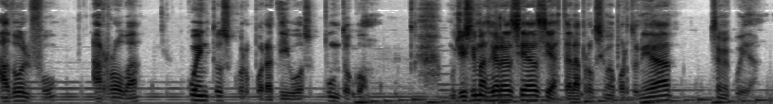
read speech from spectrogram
adolfo arroba cuentoscorporativos.com. Muchísimas gracias y hasta la próxima oportunidad. Se me cuidan.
